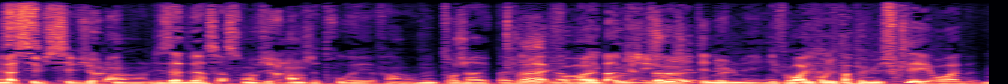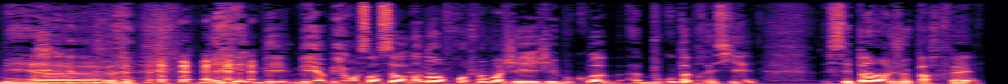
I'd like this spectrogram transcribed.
Mais là c'est violent, les adversaires sont violents, j'ai trouvé. Enfin en même temps j'arrive pas à jouer, ah, il faut avoir pas bien jouer, j'étais nul mais il faut avoir une conduite un peu musclée, Juan. Mais, euh, mais, mais, mais mais on s'en sort. Non non, franchement moi j'ai j'ai beaucoup beaucoup apprécié. C'est pas un jeu parfait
